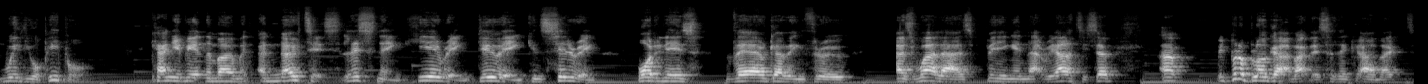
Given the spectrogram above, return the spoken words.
with your people? Can you be in the moment and notice, listening, hearing, doing, considering what it is they're going through, as well as being in that reality? So um, we put a blog out about this, I think uh, about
